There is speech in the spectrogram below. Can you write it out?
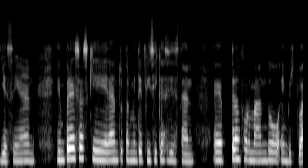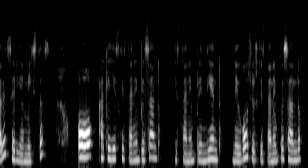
Ya sean empresas que eran totalmente físicas y se están eh, transformando en virtuales, serían mixtas, o aquellas que están empezando, están emprendiendo, negocios que están empezando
